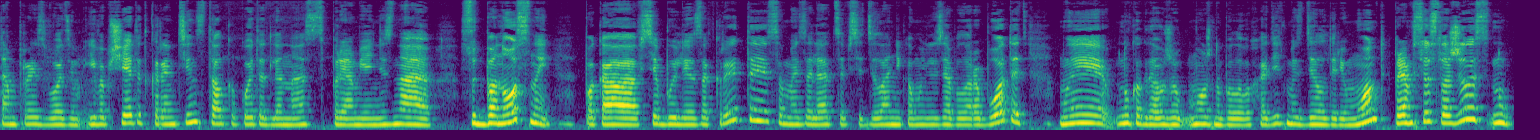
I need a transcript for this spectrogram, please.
там производим. И вообще этот карантин стал какой-то для нас прям, я не знаю, судьбоносный, пока все были закрыты, самоизоляция, все дела, никому нельзя было работать. Мы, ну, когда уже можно было выходить, мы сделали ремонт. Прям все сложилось, ну,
